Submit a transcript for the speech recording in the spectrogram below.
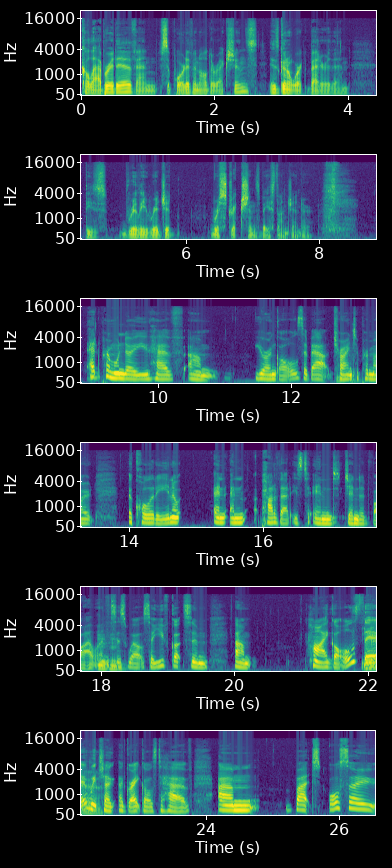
collaborative and supportive in all directions is going to work better than these really rigid restrictions based on gender. At Promundo, you have um, your own goals about trying to mm-hmm. promote equality. You know, and and part of that is to end gendered violence mm-hmm. as well. So you've got some um, high goals there, yeah. which are, are, great goals to have. Um, but also,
